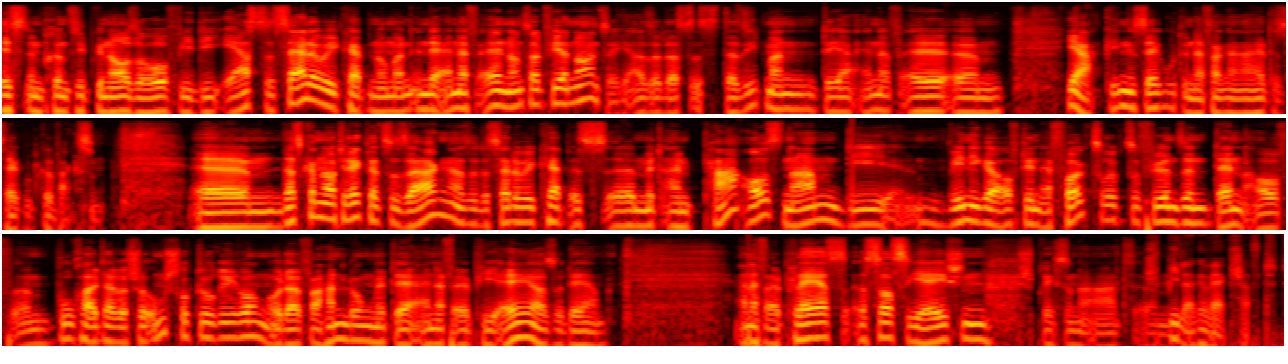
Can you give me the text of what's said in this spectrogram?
ist im Prinzip genauso hoch wie die erste Salary Cap Nummer in der NFL 1994. Also das ist, da sieht man, der NFL, ähm, ja, ging es sehr gut in der Vergangenheit, ist sehr gut gewachsen. Ähm, das kann man auch direkt dazu sagen. Also das Salary Cap ist äh, mit ein paar Ausnahmen, die weniger auf den Erfolg zurückzuführen sind, denn auf ähm, buchhalterische Umstrukturierung oder Verhandlungen mit der NFLPA, also der NFL Players Association, sprich so eine Art ähm, Spielergewerkschaft.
